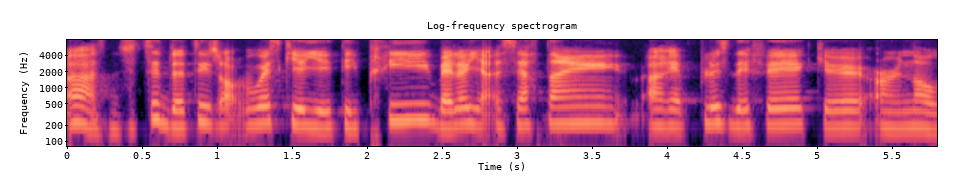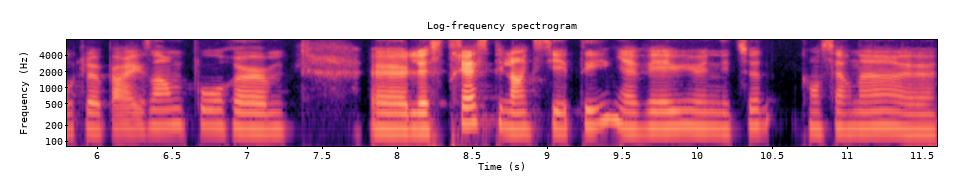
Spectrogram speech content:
Ah, du type de thé, genre où est-ce qu'il a été pris? Ben là, il y a, certains auraient plus d'effet qu'un autre. Par exemple, pour euh, le stress puis l'anxiété. Il y avait eu une étude concernant euh,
